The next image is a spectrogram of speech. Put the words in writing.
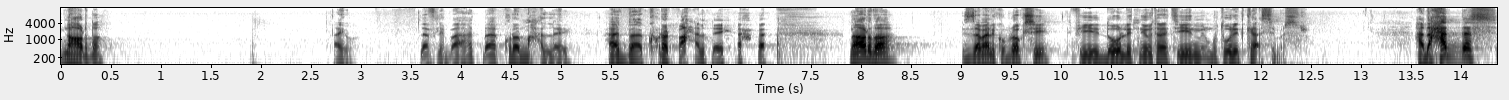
النهارده. أيوه. لفلف بقى هات بقى الكرة المحلية. هات بقى الكرة المحلية. النهارده الزمالك وبروكسي في دور ال 32 من بطولة كأس مصر. هتحدث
